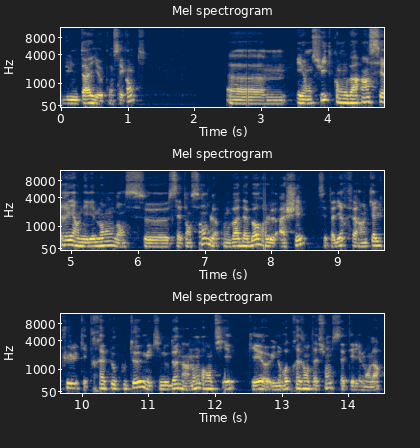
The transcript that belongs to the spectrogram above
d'une taille conséquente. Euh, et ensuite, quand on va insérer un élément dans cet ensemble, on va d'abord le hacher, c'est-à-dire faire un calcul qui est très peu coûteux, mais qui nous donne un nombre entier, qui est euh, une représentation de cet élément-là.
